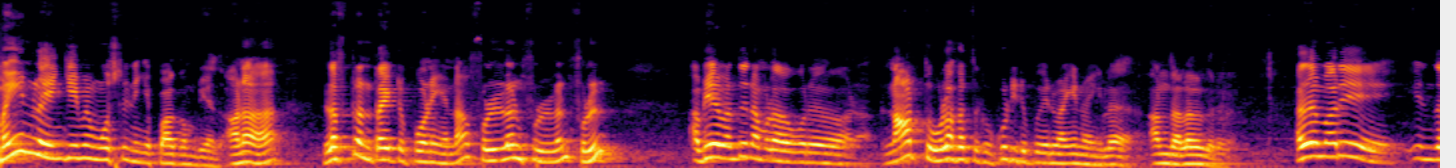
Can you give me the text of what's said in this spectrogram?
மெயினில் எங்கேயுமே மோஸ்ட்லி நீங்கள் பார்க்க முடியாது. ஆனால் லெஃப்ட் அண்ட் ரைட்டு போனீங்கன்னா full and full and full அப்படியே வந்து நம்மளை ஒரு நார்த் உலகத்துக்கு கூட்டிகிட்டு போயிடுவாங்கன்னு வைங்களேன் அந்த அளவுக்கு இருக்கு. அதே மாதிரி இந்த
